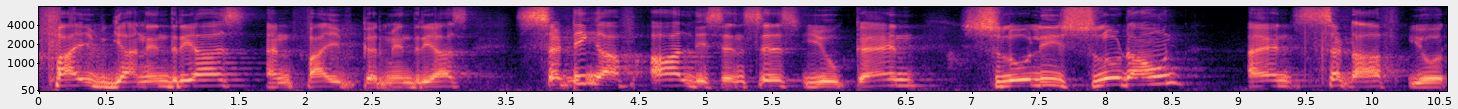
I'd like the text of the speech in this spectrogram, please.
5 Gyanendriyas and 5 Karmendriyas. Setting off all the senses, you can slowly slow down and set off your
